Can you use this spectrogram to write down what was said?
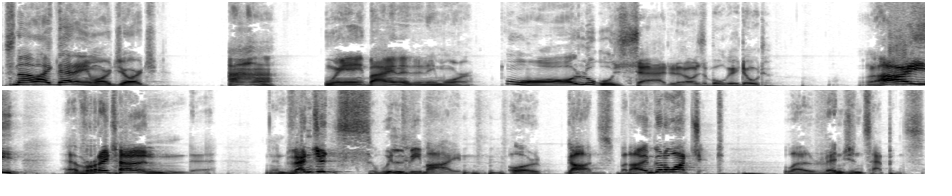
It's not like that anymore, George. Uh uh We ain't buying it anymore. Oh, look who's sad, little spooky dude. I have returned, and vengeance will be mine. or God's, but I'm going to watch it while vengeance happens.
